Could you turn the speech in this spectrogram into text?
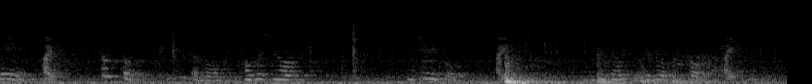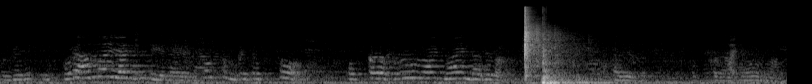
に、はい。ちょっと、あの、拳を。内にこう、はい。向けておく、と。はい。これあんまりやりすぎていけないけど、ちょっと向けておくと、ここからそのまま前に出せば。当たるよ。ここからそのまま。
